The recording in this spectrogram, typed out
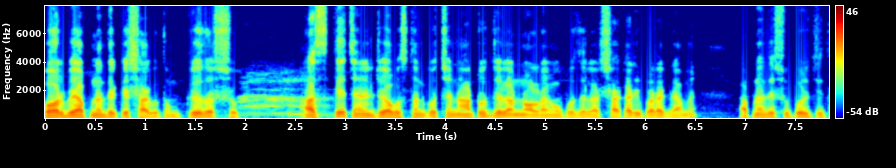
পর্বে আপনাদেরকে স্বাগতম। প্রিয় দর্শক, আজকে চ্যানেলটি অবস্থান করছে নাটোর জেলার নলডাঙ্গা উপজেলার শাখারিপাড়া গ্রামে। আপনাদের সুপরিচিত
